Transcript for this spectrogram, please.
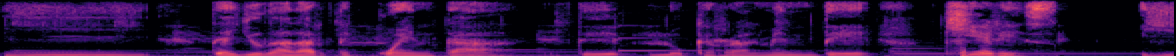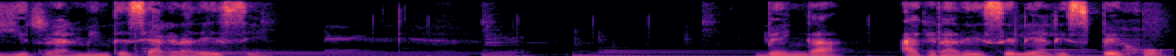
y te ayuda a darte cuenta de lo que realmente quieres y realmente se agradece. Venga, agradecele al espejo,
